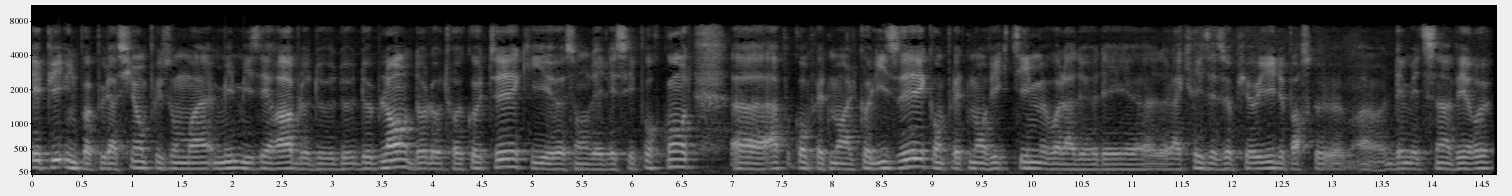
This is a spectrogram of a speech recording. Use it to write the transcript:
et puis une population plus ou moins misérable de, blancs de l'autre côté qui euh, sont des laissés pour compte, euh, complètement alcoolisés, complètement victimes voilà, de, euh, de, la crise des opioïdes parce que des médecins véreux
